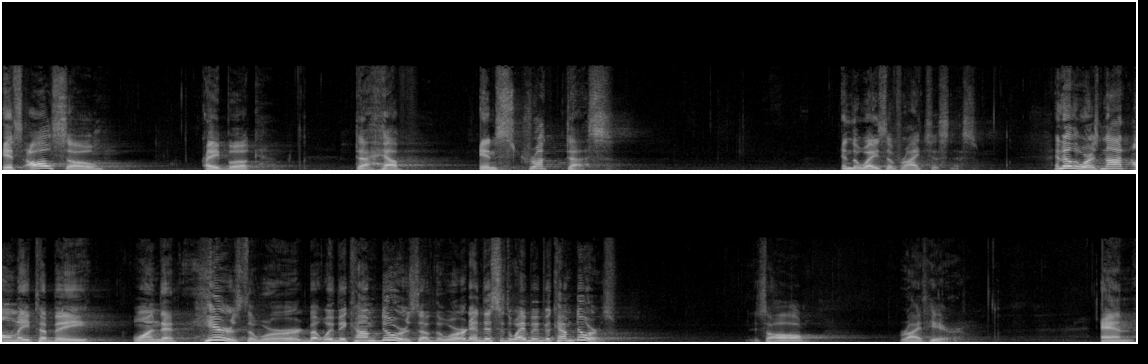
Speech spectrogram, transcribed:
It's also a book to help instruct us in the ways of righteousness. In other words, not only to be one that hears the word, but we become doers of the word, and this is the way we become doers. It's all right here. And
